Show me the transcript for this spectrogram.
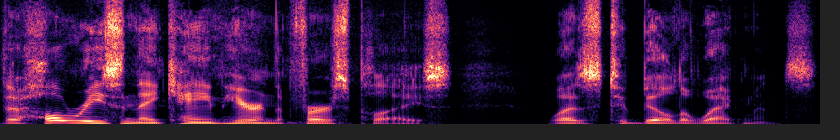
the whole reason they came here in the first place was to build a Wegmans.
